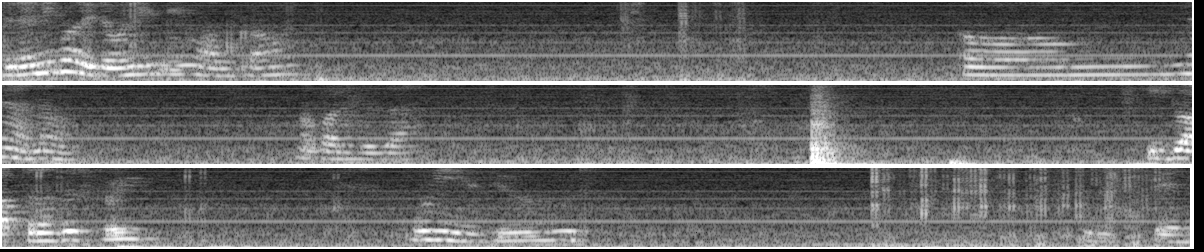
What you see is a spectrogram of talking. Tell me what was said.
Did anybody donate me while I'm gone? Um, yeah, no. Nobody did that. He dropped another three. Please, dude. Please spin.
